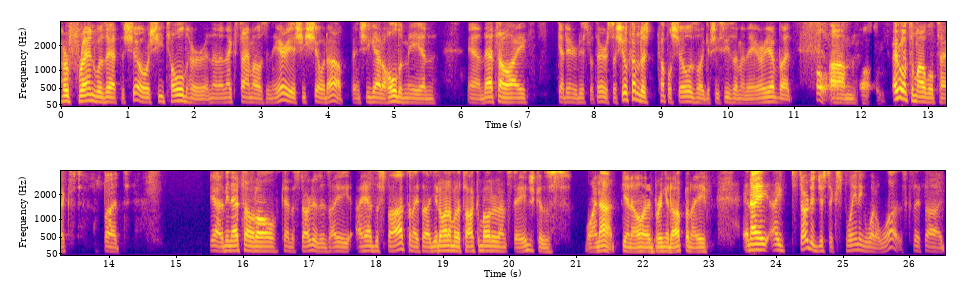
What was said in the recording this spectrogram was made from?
her friend was at the show. She told her, and then the next time I was in the area, she showed up and she got a hold of me, and and that's how I got introduced with her. So she'll come to a couple shows, like if she sees them in the area. But oh, awesome, um, awesome. Every once in a while, we'll text, but yeah, I mean that's how it all kind of started. Is I I had the spots and I thought, you know what, I'm going to talk about it on stage because why not? You know, I bring it up and I and I I started just explaining what it was because I thought,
